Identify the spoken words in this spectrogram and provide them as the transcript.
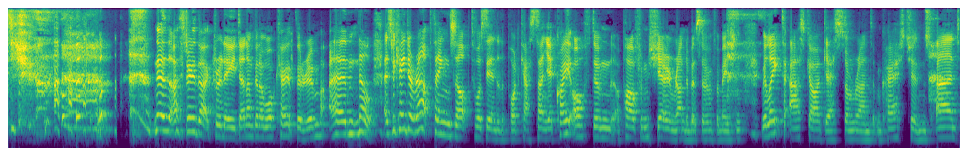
now that I threw that grenade and I'm going to walk out the room. Um, no, as we kind of wrap things up towards the end of the podcast, Tanya, quite often, apart from sharing random bits of information, we like to ask our guests some random questions. And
